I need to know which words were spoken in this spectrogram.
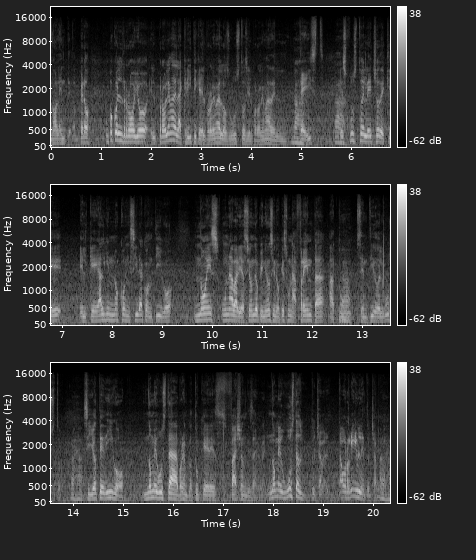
No la ent- pero un poco el rollo, el problema de la crítica y el problema de los gustos y el problema del Ajá. taste Ah, es justo el hecho de que el que alguien no coincida contigo no es una variación de opinión, sino que es una afrenta a tu Ajá. sentido del gusto. ajá. Si yo te digo, no me gusta, por ejemplo, tú que eres fashion designer, no me gusta tu chamarra, está horrible tu chamarra. Ajá.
